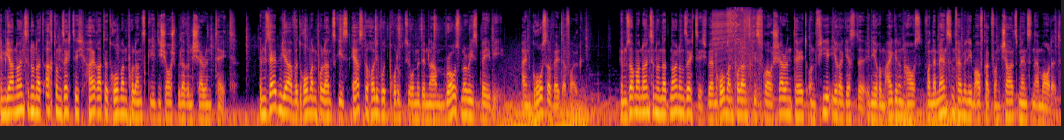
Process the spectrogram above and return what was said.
Im Jahr 1968 heiratet Roman Polanski die Schauspielerin Sharon Tate. Im selben Jahr wird Roman Polanskis erste Hollywood-Produktion mit dem Namen Rosemary's Baby ein großer Welterfolg. Im Sommer 1969 werden Roman Polanskis Frau Sharon Tate und vier ihrer Gäste in ihrem eigenen Haus von der Manson Family im Auftrag von Charles Manson ermordet.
